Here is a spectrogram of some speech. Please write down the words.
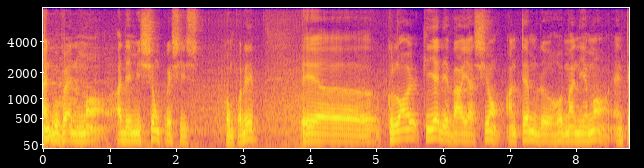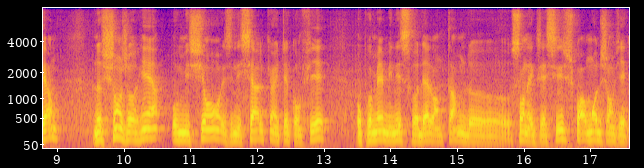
un gouvernement a des missions précises, comprenez? Et qu'il y ait des variations en termes de remaniement interne ne change rien aux missions initiales qui ont été confiées au Premier ministre dès l'entame de son exercice, je crois au mois de janvier.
